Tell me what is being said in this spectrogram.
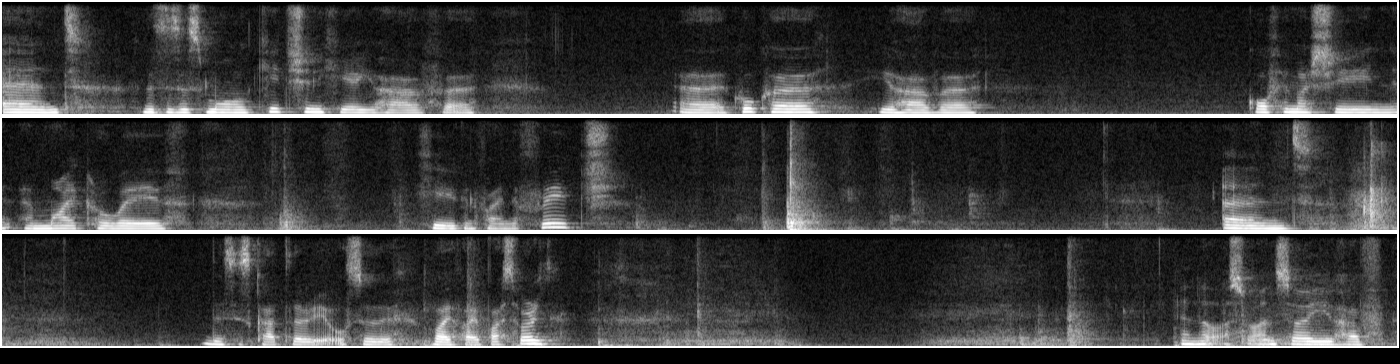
and this is a small kitchen. Here you have a, a cooker. You have a coffee machine a microwave. Here you can find a fridge. And this is cutlery also the Wi-Fi password and the last one so you have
